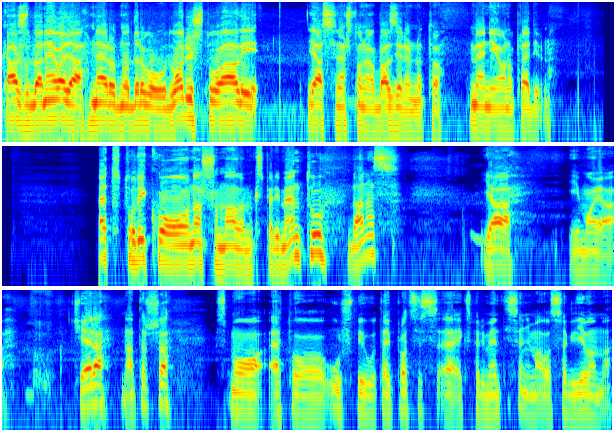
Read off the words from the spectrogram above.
kažu da ne valja nerodno drvo u dvorištu, ali ja se nešto ne obazirem na to, meni je ono predivno. Eto, toliko o našom malom eksperimentu danas. Ja i moja ćera, Nataša, smo eto, ušli u taj proces e, eksperimentisanja malo sa gljivama.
